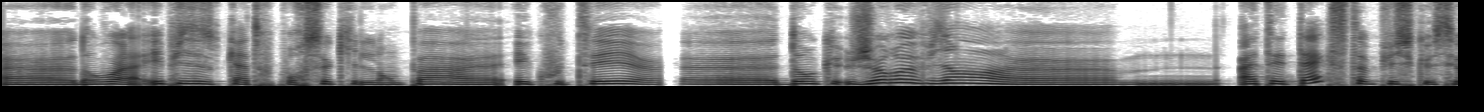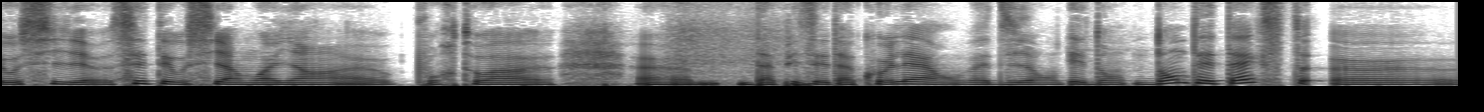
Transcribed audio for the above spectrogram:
Euh, donc voilà, épisode 4 pour ceux qui ne l'ont pas euh, écouté. Euh, donc je reviens euh, à tes textes puisque c'est aussi euh, c'était aussi un moyen euh, pour toi euh, euh, d'apaiser ta colère, on va dire. Et dans, dans tes textes, euh,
